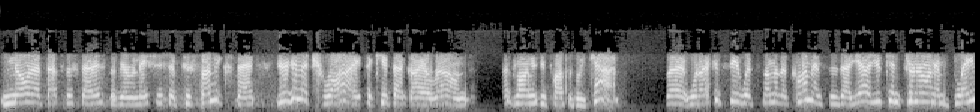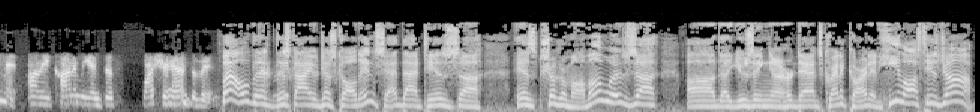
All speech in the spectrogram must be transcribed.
know that that's the status of your relationship to some extent, you're going to try to keep that guy around as long as you possibly can. But what I could see with some of the comments is that, yeah, you can turn around and blame it on the economy and just wash your hands of it. Well, the, this guy who just called in said that his uh, his sugar mama was uh, uh, using uh, her dad's credit card, and he lost his job.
